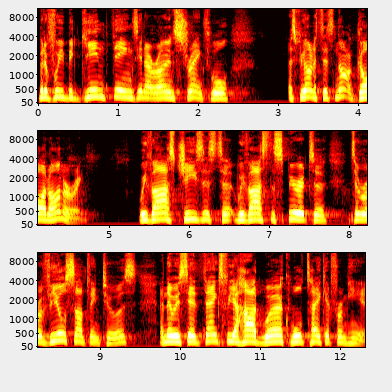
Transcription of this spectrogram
But if we begin things in our own strength, well, let's be honest, it's not God honoring. We've asked Jesus to, we've asked the Spirit to, to reveal something to us, and then we said, Thanks for your hard work, we'll take it from here.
